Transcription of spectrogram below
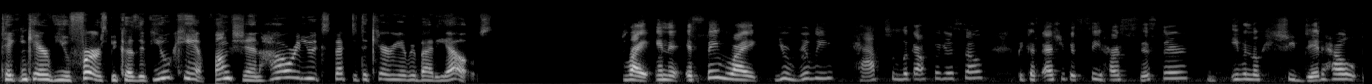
Taking care of you first because if you can't function, how are you expected to carry everybody else? Right. And it, it seemed like you really have to look out for yourself because as you could see, her sister, even though she did help,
